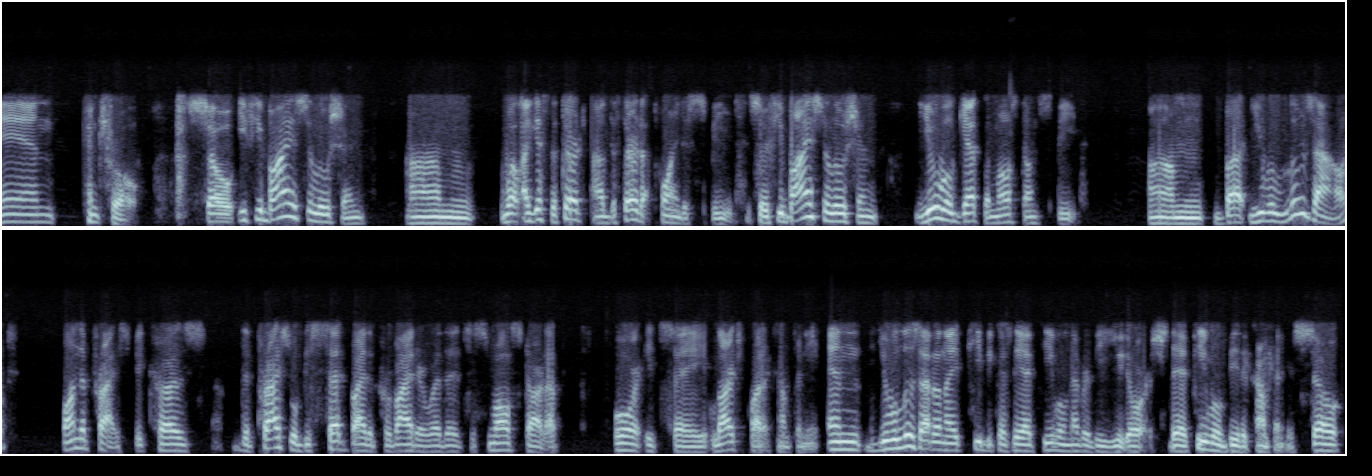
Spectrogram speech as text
and control. So, if you buy a solution, um, well, I guess the third uh, the third point is speed. So, if you buy a solution you will get the most on speed. Um, but you will lose out on the price because the price will be set by the provider, whether it's a small startup or it's a large product company. And you will lose out on IP because the IP will never be yours. The IP will be the company's. So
